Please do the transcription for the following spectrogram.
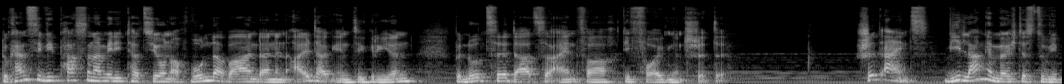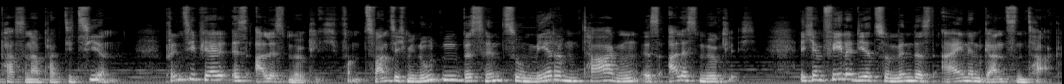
Du kannst die Vipassana Meditation auch wunderbar in deinen Alltag integrieren. Benutze dazu einfach die folgenden Schritte. Schritt 1. Wie lange möchtest du Vipassana praktizieren? Prinzipiell ist alles möglich. Von 20 Minuten bis hin zu mehreren Tagen ist alles möglich. Ich empfehle dir zumindest einen ganzen Tag.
